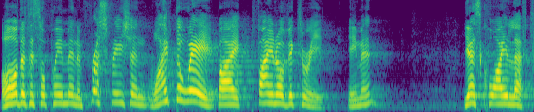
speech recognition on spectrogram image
All the disappointment and frustration wiped away by final victory. Amen? Yes, Kawhi left.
